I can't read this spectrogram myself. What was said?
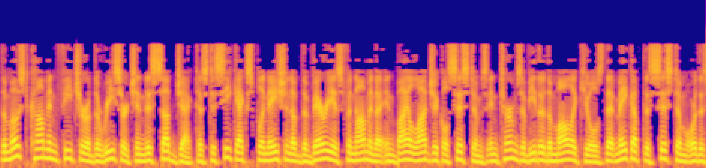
The most common feature of the research in this subject is to seek explanation of the various phenomena in biological systems in terms of either the molecules that make up the system or the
